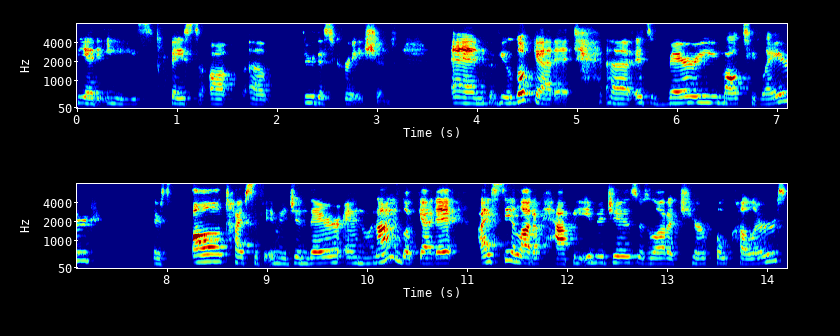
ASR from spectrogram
be at ease based off uh, through this creation. And if you look at it uh, it's very multi-layered there's all types of image in there and when i look at it i see a lot of happy images there's a lot of cheerful colors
